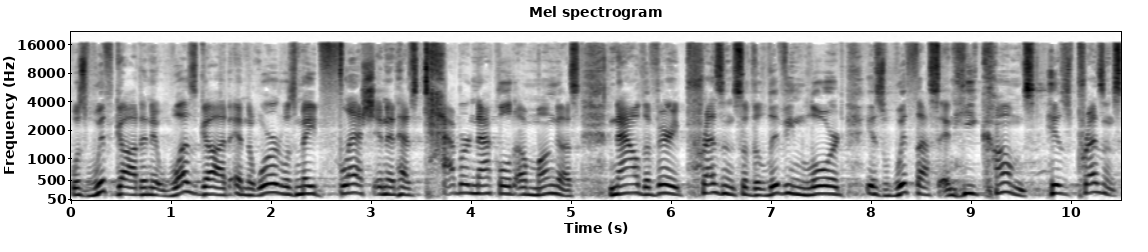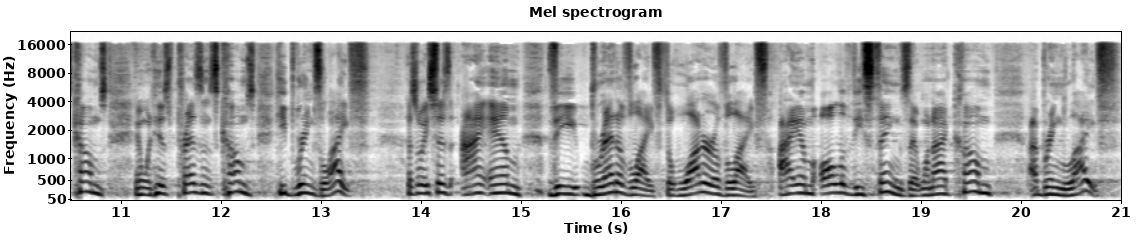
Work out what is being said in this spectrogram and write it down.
was with God, and it was God, and the Word was made flesh, and it has tabernacled among us. Now the very presence of the living Lord is with us, and he comes. His presence comes, and when his presence comes, he brings life. That's why he says, I am the bread of life, the water of life. I am all of these things that when I come, I bring life.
